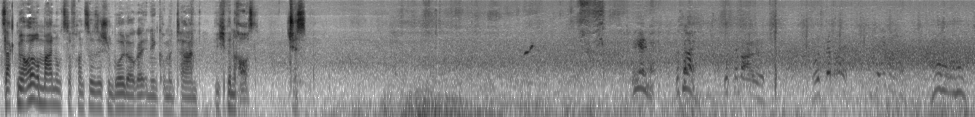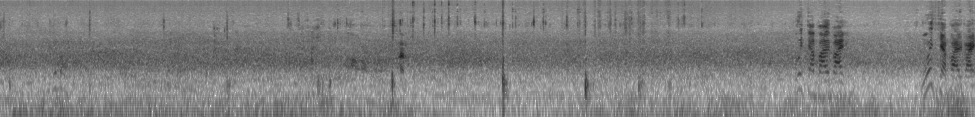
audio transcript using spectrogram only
Sagt mir eure Meinung zur französischen Bulldogge in den Kommentaren. Ich bin raus. Tschüss. Ui, der Ball bei. Wo ist der Ball bei?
